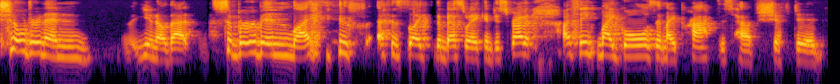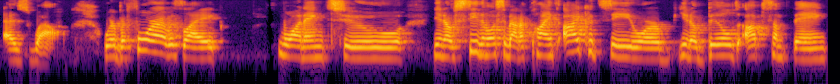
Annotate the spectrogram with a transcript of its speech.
children and you know that suburban life as like the best way i can describe it i think my goals and my practice have shifted as well where before i was like wanting to you know see the most amount of clients i could see or you know build up something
